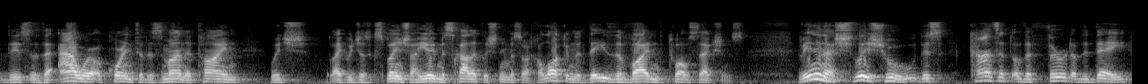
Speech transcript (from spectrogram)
This is the hour according to the Zman, the time, which, like we just explained, Shahiyoy Mischalek L'Shnim Esar the day is divided into 12 sections. V'inin HaShlish Hu, this concept of the third of the day,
